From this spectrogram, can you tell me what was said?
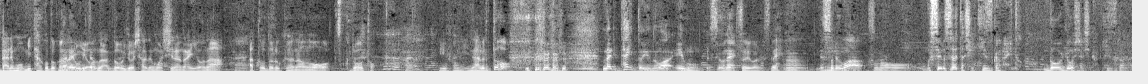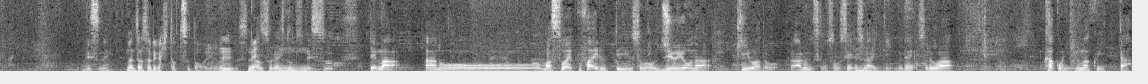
誰も見たことがないような同業者でも知らないような、はい。あと驚くようなものを作ろうと。はい。いうふうになると、なりたいというのはエゴですよね、そういうことですね、うん、でそれはそのセールスライターしか気づかないと。同業者しか気づかないですね。またそれが一つというですね、まずそれは一つです、でまああのーまあ、スワイプファイルっていうその重要なキーワードがあるんですけどそのセールスライティングで、それは過去にうまくいった、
